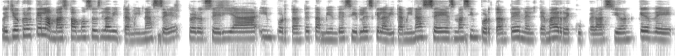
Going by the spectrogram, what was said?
Pues yo creo que la más famosa es la vitamina C, pero sería importante también decirles que la vitamina C es más importante en el tema de recuperación que de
